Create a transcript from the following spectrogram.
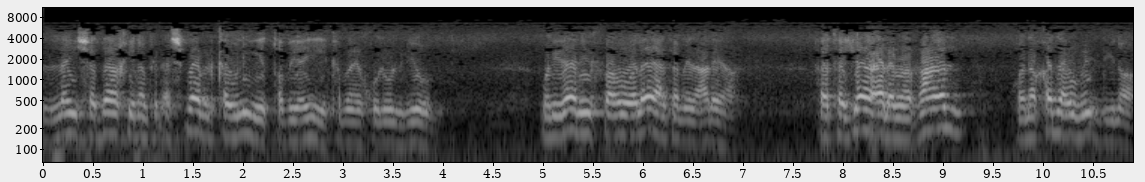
ليس داخلا في الأسباب الكونية الطبيعية كما يقولون اليوم. ولذلك فهو لا يعتمد عليها. فتجاهل ما فعل ونقده 100 دينار.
